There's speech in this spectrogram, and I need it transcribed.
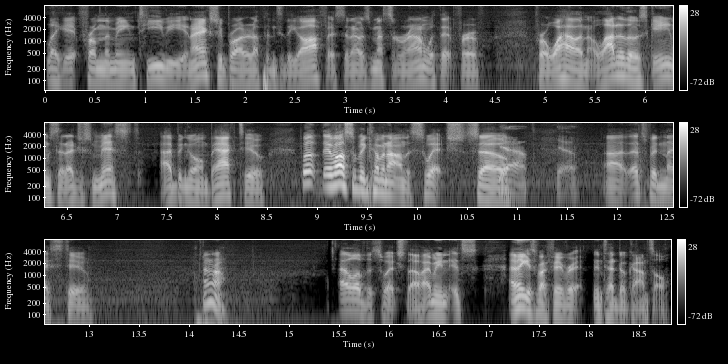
like it from the main TV, and I actually brought it up into the office, and I was messing around with it for for a while. And a lot of those games that I just missed, I've been going back to. But they've also been coming out on the Switch, so Yeah. Yeah. uh, that's been nice too. I don't know. I love the Switch though. I mean, it's I think it's my favorite Nintendo console.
